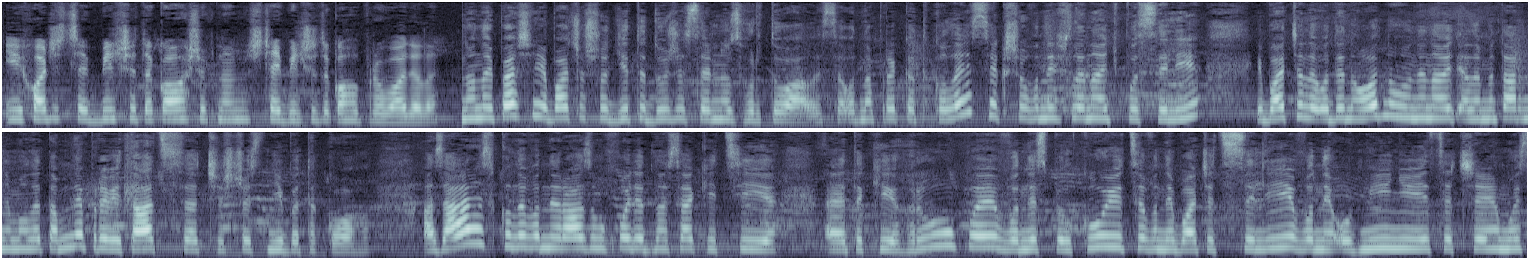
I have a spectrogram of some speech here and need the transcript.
і хочеться більше такого, щоб нам ще більше такого проводили. Ну, найперше, я бачу, що діти дуже сильно згуртувалися. От, наприклад, колись, якщо вони йшли навіть по селі і бачили один одного, вони навіть елементарно могли там не привітатися чи щось ніби такого. А зараз, коли вони разом ходять на всякі ці е, такі групи, вони спілкуються, вони бачать в селі, вони обмінюються чимось.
